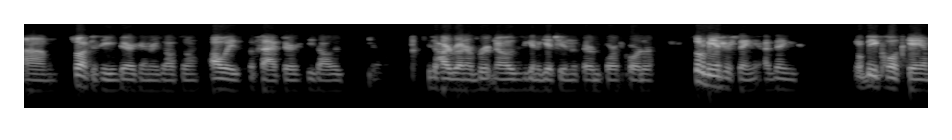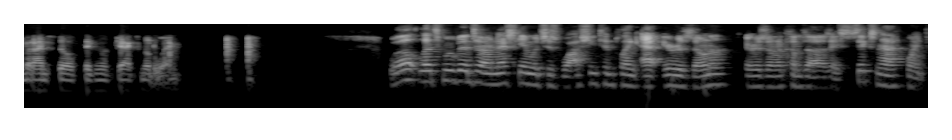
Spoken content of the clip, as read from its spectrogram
Um, so I have to see. Derrick Henry's also always a factor. He's always, you know, he's a hard runner. Brute knows he's going to get you in the third and fourth quarter. So it'll be interesting. I think it'll be a close game, but I'm still sticking with Jacksonville to win. Well, let's move into our next game, which is Washington playing at Arizona. Arizona comes out as a six and a half point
